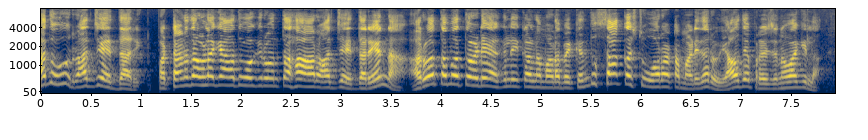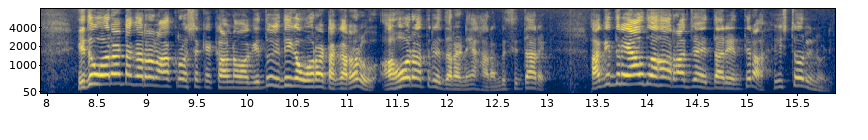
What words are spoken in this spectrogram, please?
ಅದು ರಾಜ್ಯ ಹೆದ್ದಾರಿ. ಪಟ್ಟಣದ ಒಳಗೆ ಹಾದು ಹೋಗಿರುವಂತಹ ರಾಜ್ಯ ಹೆದ್ದಾರಿಯನ್ನ ಅರವತ್ತೊಂಬತ್ತು ಅಡಿ ಅಗಲೀಕರಣ ಮಾಡಬೇಕೆಂದು ಸಾಕಷ್ಟು ಹೋರಾಟ ಮಾಡಿದರು ಯಾವುದೇ ಪ್ರಯೋಜನವಾಗಿಲ್ಲ. ಇದು ಹೋರಾಟಗಾರರ ಆಕ್ರೋಶಕ್ಕೆ ಕಾರಣವಾಗಿದ್ದು, ಇದೀಗ ಹೋರಾಟಗಾರರು ಅಹೋರಾತ್ರಿ ಧರಣಿ ಆರಂಭಿಸಿದ್ದಾರೆ. ಹಾಗಿದ್ರೆ ಯಾವುದು ಆ ರಾಜ್ಯ ಹೆದ್ದಾರಿ ಅಂತೀರಾ? ಈ ನೋಡಿ.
